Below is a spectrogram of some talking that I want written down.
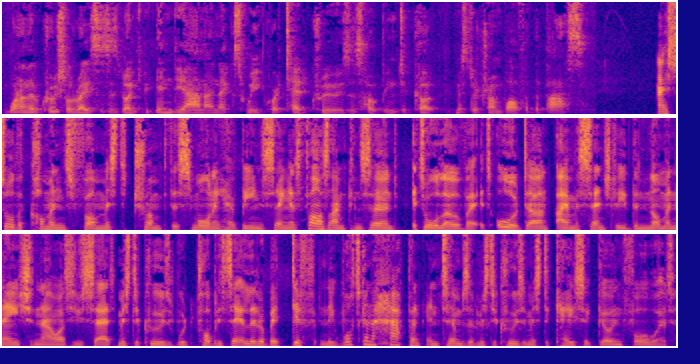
One of the crucial races is going to be Indiana next week, where Ted Cruz is hoping to cut Mr. Trump off at the pass. I saw the comments from Mr. Trump this morning have been saying, as far as I'm concerned, it's all over, it's all done. I am essentially the nomination now. As you said, Mr. Cruz would probably say a little bit differently. What's going to happen in terms of Mr. Cruz and Mr. Kasich going forward?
